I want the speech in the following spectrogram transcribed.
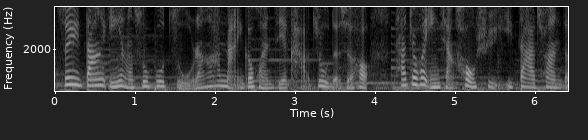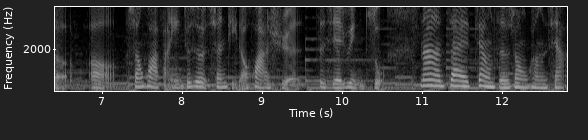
所以，当营养素不足，然后它哪一个环节卡住的时候，它就会影响后续一大串的呃生化反应，就是身体的化学这些运作。那在这样子的状况下，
